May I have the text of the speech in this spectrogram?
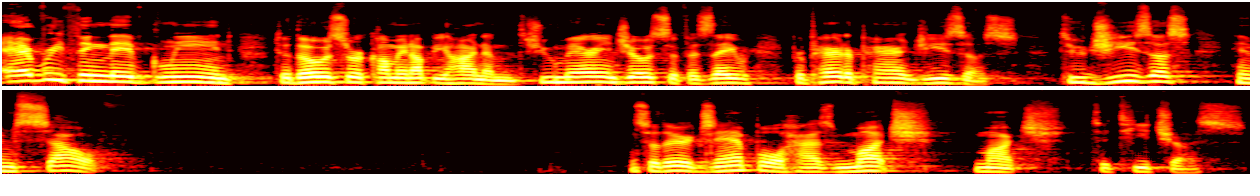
everything they've gleaned to those who are coming up behind them, to Mary and Joseph as they prepare to parent Jesus, to Jesus himself. And so their example has much, much to teach us.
